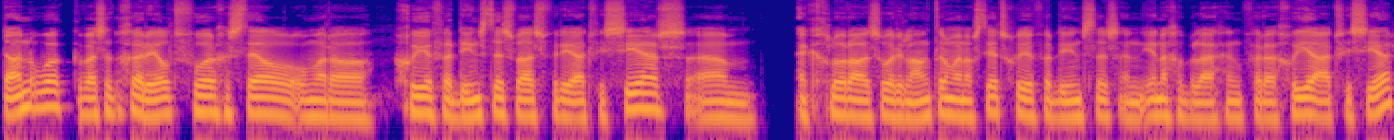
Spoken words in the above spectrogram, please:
Dan ook was dit gereeld voorgestel omdat daar goeie verdienstes was vir die adviseurs. Um ek glo daar is oor die langtermyn nog steeds goeie verdienstes in enige belegging vir 'n goeie adviseur.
